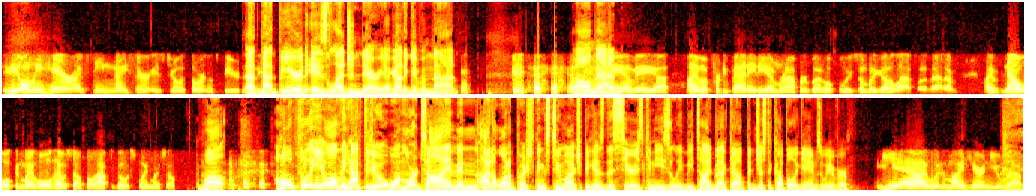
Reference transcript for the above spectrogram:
The only hair I've seen nicer is Joe Thornton's beard. That that beard is legendary. I got to give him that. Oh, man. I am a uh, I am a pretty bad 8 a.m. rapper, but hopefully somebody got a laugh out of that. I'm I've now woken my whole house up. I'll have to go explain myself. Well, hopefully you'll only have to do it one more time, and I don't want to push things too much because this series can easily be tied back up in just a couple of games, Weaver. Yeah, I wouldn't mind hearing you rap.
